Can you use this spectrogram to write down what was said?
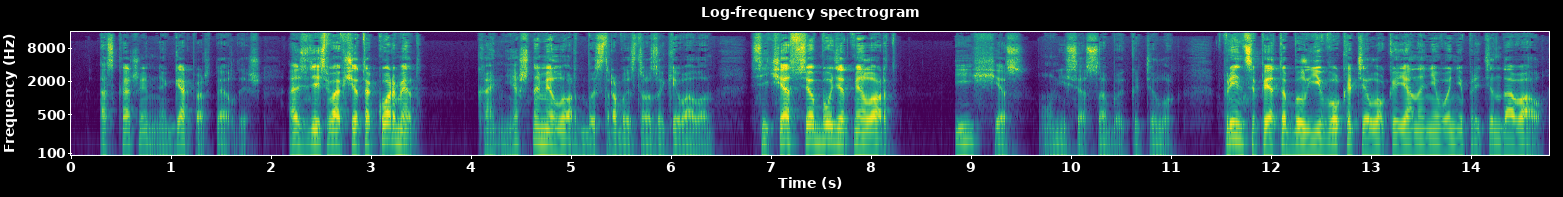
— А скажи мне, Герберт Элдиш, а здесь вообще-то кормят? — Конечно, милорд, — быстро-быстро закивал он. — Сейчас все будет, милорд. И исчез унеся с собой котелок. В принципе, это был его котелок, и я на него не претендовал.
